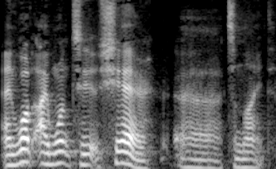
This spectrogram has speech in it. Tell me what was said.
and what I want to share uh, tonight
